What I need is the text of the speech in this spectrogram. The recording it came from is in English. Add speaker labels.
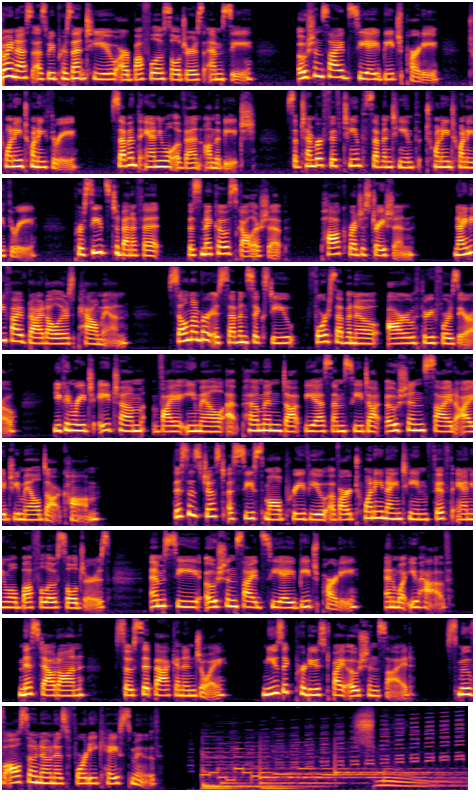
Speaker 1: Join us as we present to you our Buffalo Soldiers MC, Oceanside CA Beach Party 2023, 7th annual event on the beach, September 15th, 17th, 2023. Proceeds to benefit Bismico Scholarship, POC registration, $95 POW Man. Cell number is 760 470 RO340. You can reach HM via email at powman.bsmc.oceansideigmail.com. This is just a C small preview of our 2019 fifth annual Buffalo Soldiers MC Oceanside CA Beach Party and what you have missed out on, so sit back and enjoy. Music produced by Oceanside, Smooth also known as 40K Smooth. Smooth.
